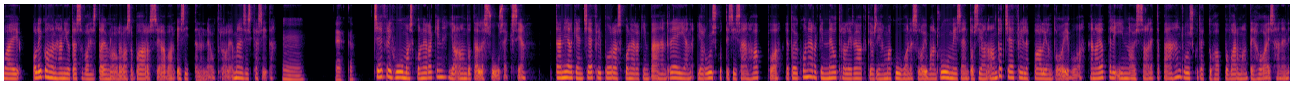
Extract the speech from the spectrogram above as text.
Vai olikohan hän jo tässä vaiheessa tajunnut olevansa vaarassa ja vaan esittänyt neutraalia? Mä en siis käsitä. Mm, ehkä. Jeffrey huumasi Konerakin ja antoi tälle suuseksiä. Tämän jälkeen Jeffrey poras Konerakin päähän reijän ja ruiskutti sisään happoa, ja toi Konerakin neutraali reaktio siihen makuuhuoneessa loivaan ruumiiseen tosiaan antoi Jeffreylle paljon toivoa. Hän ajatteli innoissaan, että päähän ruiskutettu happo varmaan tehoaisi hänen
